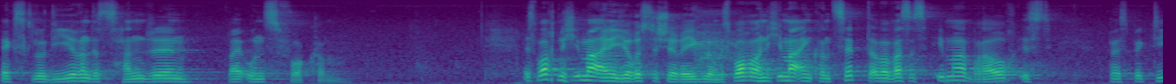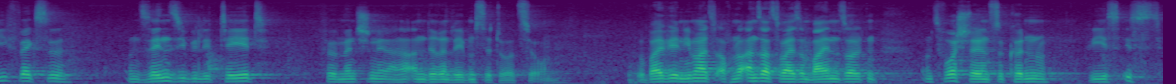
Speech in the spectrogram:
exkludierendes Handeln bei uns vorkommen. Es braucht nicht immer eine juristische Regelung, es braucht auch nicht immer ein Konzept, aber was es immer braucht, ist Perspektivwechsel und Sensibilität für Menschen in einer anderen Lebenssituation. Wobei wir niemals auch nur ansatzweise meinen sollten, uns vorstellen zu können, wie es ist,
